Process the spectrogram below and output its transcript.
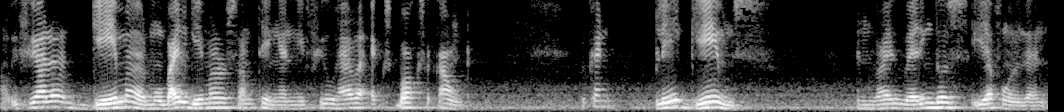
Now, if you are a gamer, mobile gamer or something, and if you have an Xbox account, you can play games. And while wearing those earphones and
